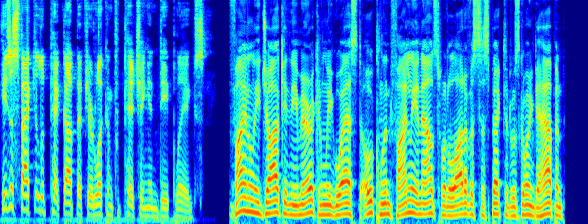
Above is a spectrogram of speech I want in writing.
he's a speculative pickup if you're looking for pitching in deep leagues. Finally, Jock in the American League West, Oakland finally announced what a lot of us suspected was going to happen.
